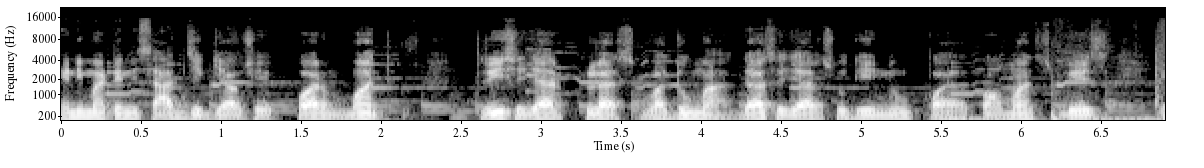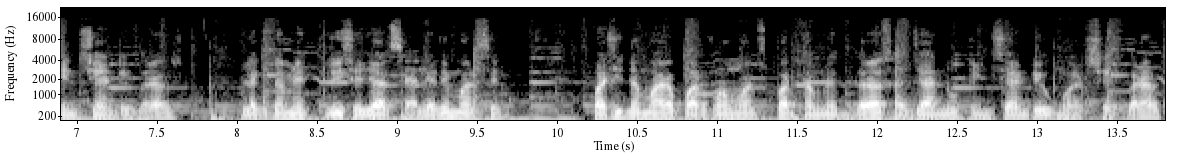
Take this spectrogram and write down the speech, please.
એની માટેની સાત જગ્યાઓ છે. પર મંથ ત્રીસ હજાર પ્લસ વધુમાં દસ હજાર સુધીનું પરફોર્મન્સ બેઝ ઇન્સેન્ટિવ બરાબર? એટલે કે તમને ત્રીસ હજાર સેલેરી મળશે. પછી તમારા પરફોર્મન્સ પર તમને દસ હજારનું ઇન્સેન્ટિવ મળશે, બરાબર?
